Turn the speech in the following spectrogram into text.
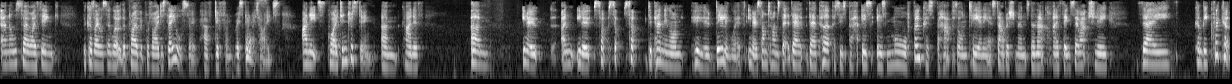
and also, I think because I also work with the private providers, they also have different risk yes. appetites, and it's quite interesting. Um, kind of um, you know, and you know, so, so, so, depending on who you're dealing with, you know, sometimes their their, their purpose is, is is more focused perhaps on TNE establishments than that kind of thing. So actually, they can be quicker.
